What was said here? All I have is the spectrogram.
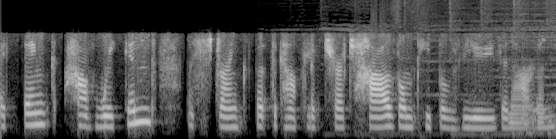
I think, have weakened the strength that the Catholic Church has on people's views in Ireland.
